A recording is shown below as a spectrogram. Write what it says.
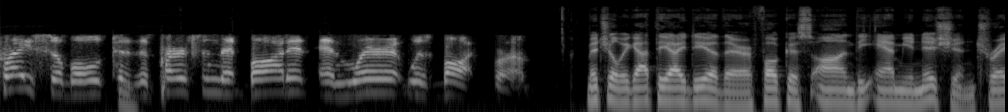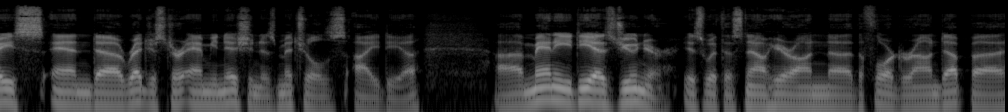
traceable to the person that bought it and where it was bought from Mitchell, we got the idea there. Focus on the ammunition. Trace and uh, register ammunition is Mitchell's idea. Uh, Manny Diaz Jr. is with us now here on uh, the Florida Roundup. Uh,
